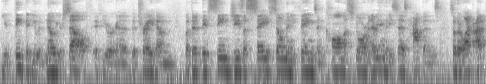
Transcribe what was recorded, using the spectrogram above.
you'd think that you would know yourself if you were going to betray him, but they've seen Jesus say so many things and calm a storm, and everything that he says happens. So they're like, I,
